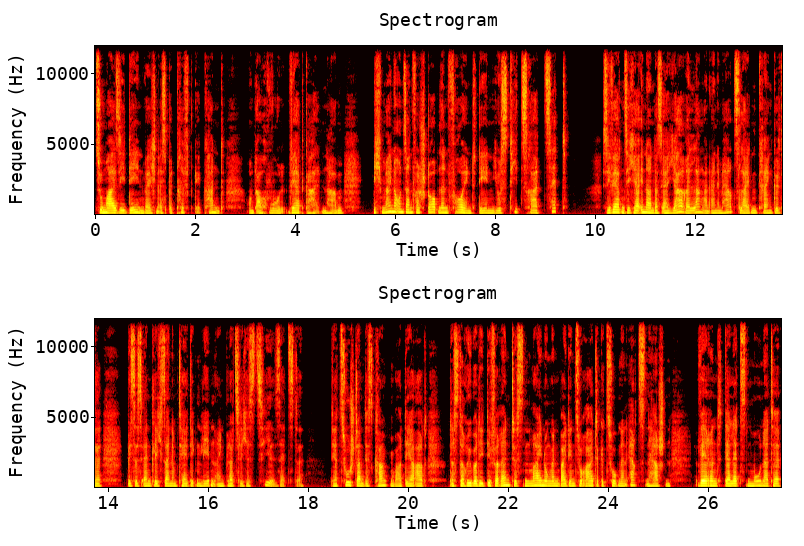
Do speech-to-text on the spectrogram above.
zumal sie den welchen es betrifft gekannt und auch wohl wert gehalten haben. Ich meine unseren verstorbenen freund den justizrat z sie werden sich erinnern dass er jahrelang an einem herzleiden kränkelte bis es endlich seinem tätigen leben ein plötzliches ziel setzte. Der zustand des kranken war derart dass darüber die differentesten meinungen bei den zu rate gezogenen ärzten herrschten. Während der letzten monate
